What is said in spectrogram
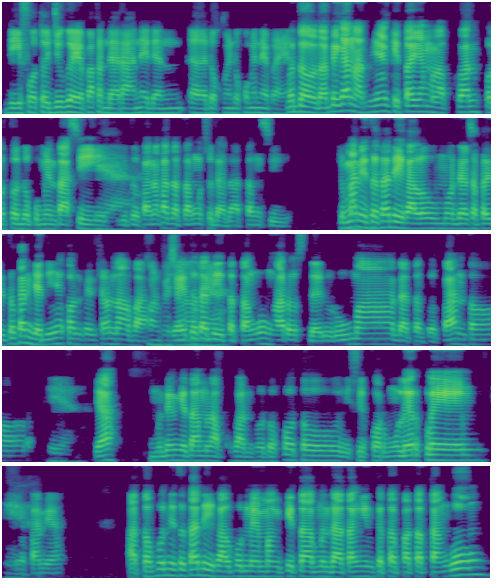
Di foto juga ya Pak kendaraannya dan eh, dokumen-dokumennya Pak ya. Betul, tapi kan artinya kita yang melakukan foto dokumentasi Iya. gitu karena kan tertanggung sudah datang sih. Cuman Oke. itu tadi kalau model seperti itu kan jadinya konvensional, Pak. Konvensional, ya itu tadi ya. tertanggung harus dari rumah datang ke kantor. Iya. Ya, kemudian kita melakukan foto-foto, isi formulir klaim, Iya. ya kan ya. Ataupun itu tadi kalaupun memang kita mendatangin ke tempat tertanggung,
